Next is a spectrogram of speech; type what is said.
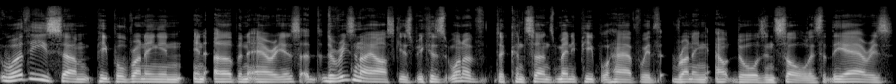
Were these um, people running in, in urban areas? Uh, the reason I ask is because one of the concerns many people have with running outdoors in Seoul is that the air is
